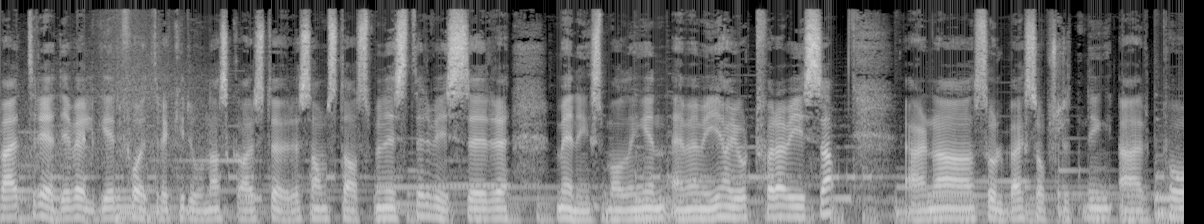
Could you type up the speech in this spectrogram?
Hver tredje velger foretrekker Jonas Gahr Støre som statsminister, viser meningsmålingen MMI har gjort for avisa. Erna Solbergs oppslutning er på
